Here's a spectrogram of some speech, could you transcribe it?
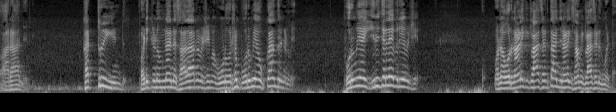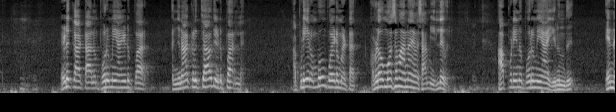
வாரா நெறி. கற்று ஈண்டு. படிக்கணும்னா என்ன சாதாரண விஷயமா? மூணு வருஷம் பொறுமையாக உட்கார்ந்துருக்கணுமே. பொறுமையாக இருக்கிறதே பெரிய விஷயம். ஒரு நாளைக்கு கிளாஸ் எடுத்தால் அஞ்சு நாளைக்கு சாமி கிளாஸ் எடுக்க மாட்டார் எடுக்காட்டாலும் பொறுமையாக எடுப்பார். அஞ்சு நாள் கழிச்சாவது எடுப்பார்ல. அப்படியே ரொம்பவும் போயிட மாட்டார். அவ்வளோ மோசமான சாமி இல்லை இவர். அப்படின்னு பொறுமையாக இருந்து என்ன?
